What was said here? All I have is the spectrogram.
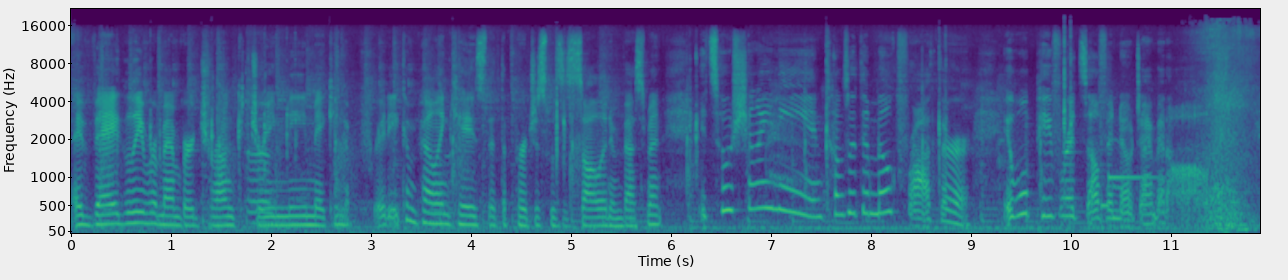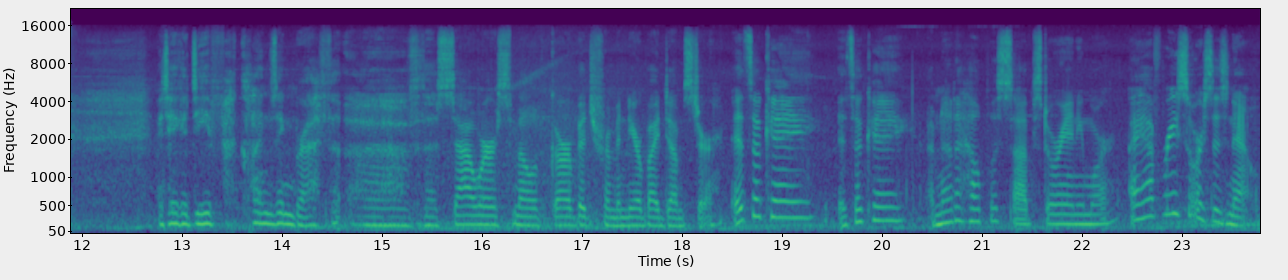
I vaguely remember drunk dream me making a pretty compelling case that the purchase was a solid investment. It's so shiny and comes with a milk frother. It will pay for itself in no time at all. I take a deep, cleansing breath of the sour smell of garbage from a nearby dumpster. It's okay. It's okay. I'm not a helpless sob story anymore. I have resources now.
